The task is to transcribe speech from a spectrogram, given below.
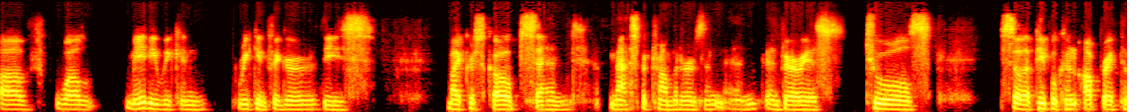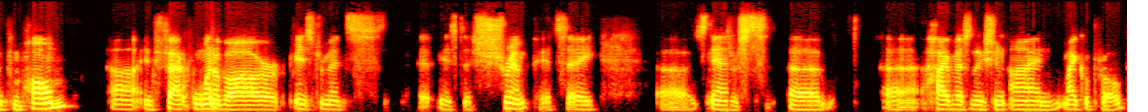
of well, maybe we can reconfigure these microscopes and mass spectrometers and, and, and various tools so that people can operate them from home. Uh, in fact, one of our instruments is the SHRIMP. It's a uh, stands for uh, uh, high resolution ion microprobe.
